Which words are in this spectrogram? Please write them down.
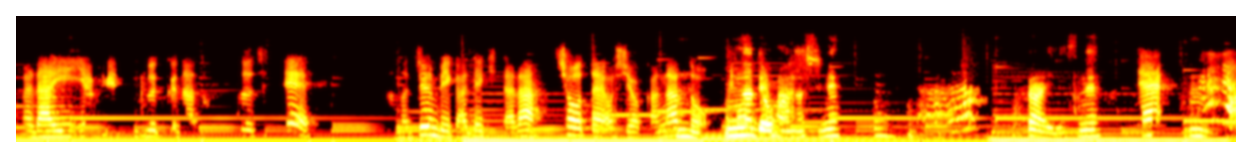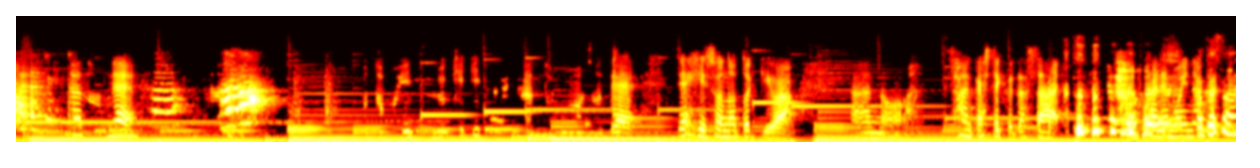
ので LINE や Facebook などを通じてあの準備ができたら招待をしようかなと、うん、みんなでお話ね、たいですね。ね、うん、なのねこともいろいろ聞きたいなと思うのでぜひその時はあの参加してください。誰もいな かった。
